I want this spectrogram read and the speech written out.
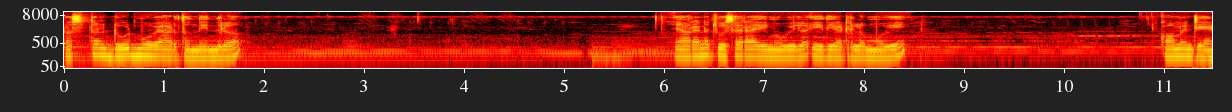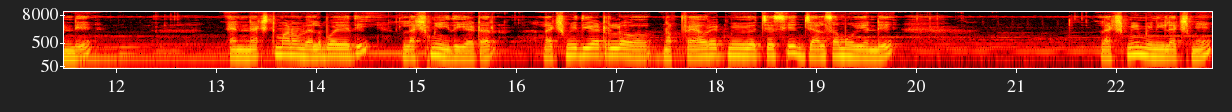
ప్రస్తుతం డూడ్ మూవీ ఆడుతుంది ఇందులో. ఎవరైనా చూసారా ఈ మూవీలో ఈ థియేటర్లో మూవీ? కామెంట్ చేయండి. అండ్ నెక్స్ట్ మనం వెళ్ళబోయేది లక్ష్మీ థియేటర్. లక్ష్మీ థియేటర్లో నా ఫేవరెట్ మూవీ వచ్చేసి జల్సా మూవీ అండి. లక్ష్మీ మినీ లక్ష్మి.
